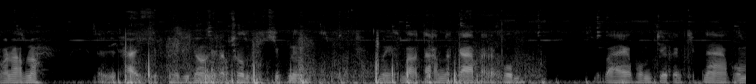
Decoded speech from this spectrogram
ก่อนนะครับเนาะเดี๋ยวจะถ่ายคลิปให้พี่น้องได้รับชมอีกคลิปหนึ่ง มือเบาตามบรรยากาศไปครับผมบายครับผมเจอกันคลิปหน้าครับผม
